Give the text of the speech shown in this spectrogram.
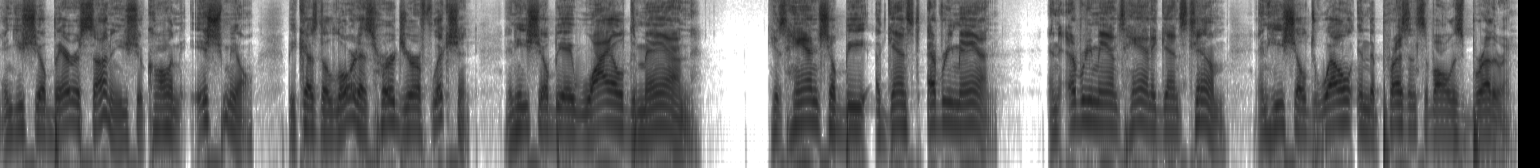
and you shall bear a son, and you shall call him Ishmael, because the Lord has heard your affliction, and he shall be a wild man. His hand shall be against every man, and every man's hand against him, and he shall dwell in the presence of all his brethren.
